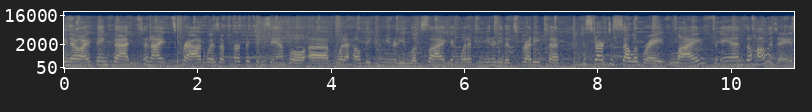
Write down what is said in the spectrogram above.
You know, I think that tonight's crowd was a perfect example of what a healthy community looks like and what a community that's ready to, to start to celebrate life and the holidays.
